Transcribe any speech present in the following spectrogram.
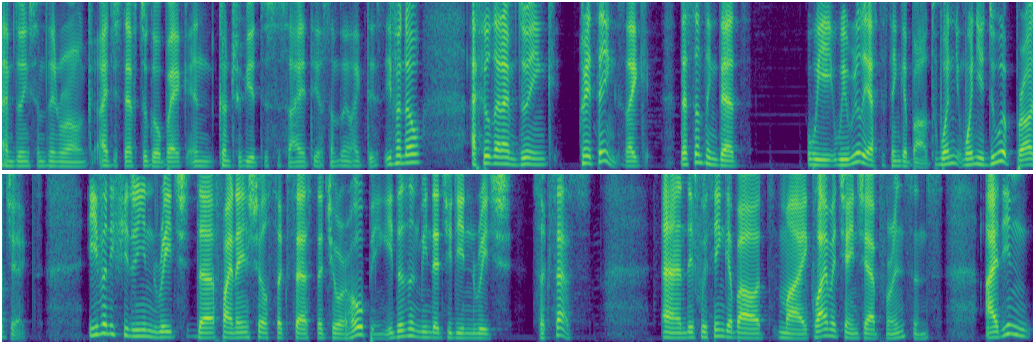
i'm doing something wrong. I just have to go back and contribute to society or something like this. Even though i feel that i'm doing great things. Like that's something that we we really have to think about. When when you do a project even if you didn't reach the financial success that you were hoping it doesn't mean that you didn't reach success. And if we think about my climate change app for instance I didn't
